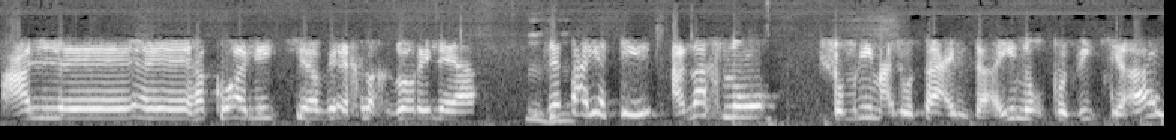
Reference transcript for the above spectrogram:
על אה, אה, הקואליציה ואיך לחזור אליה. זה בעייתי. אנחנו שומרים על אותה עמדה. היינו אופוזיציה אז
